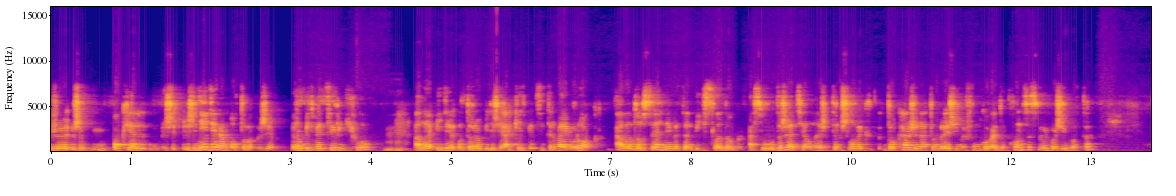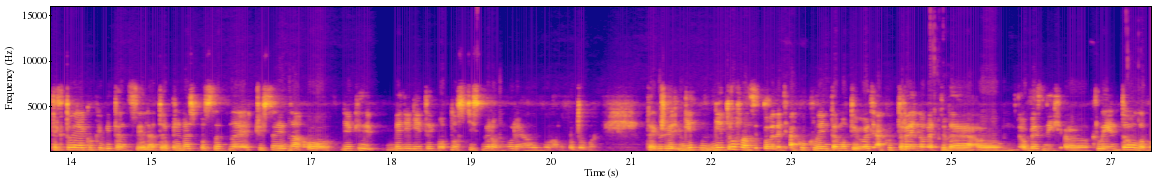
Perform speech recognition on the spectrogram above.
že, že pokiaľ, že, že nejde nám o to, že robiť veci rýchlo, mm-hmm. ale ide o to robiť, že aj keď veci trvajú rok, ale dosiahneme ten výsledok a sú udržateľné, že ten človek dokáže na tom režime fungovať do konca svojho života, tak to je ako keby ten cieľ a to je pre nás podstatné, či sa jedná o nejaké menenie tej hmotnosti smerom hore alebo, alebo dole. Takže netrúfam si povedať, ako klienta motivovať, ako trénovať teda um, obezných uh, klientov, lebo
